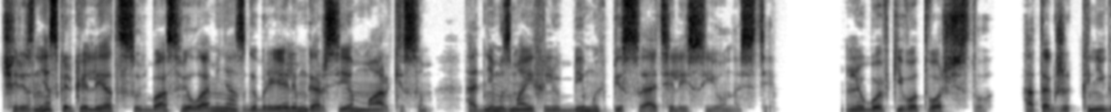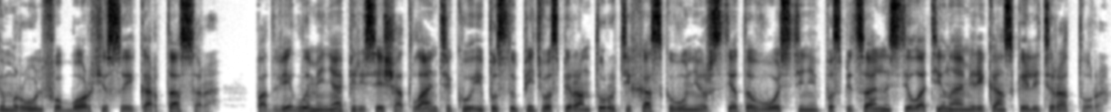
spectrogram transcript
Через несколько лет судьба свела меня с Габриэлем Гарсием Маркесом, одним из моих любимых писателей с юности. Любовь к его творчеству, а также к книгам Рульфа, Борхеса и Картасара подвигла меня пересечь Атлантику и поступить в аспирантуру Техасского университета в Остине по специальности латиноамериканская литература.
